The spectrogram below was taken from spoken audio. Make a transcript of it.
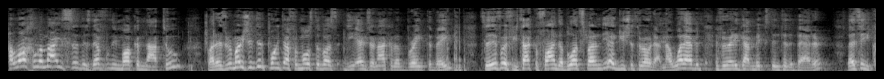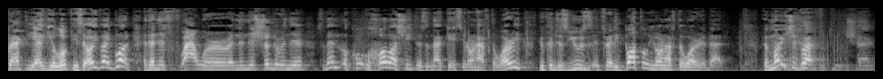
Halach lemaisa, there's definitely makam not to, but as Ramosha did point out, for most of us, the eggs are not going to break the bank. So therefore, if you find a blood spot in the egg, you should throw it out. Now, what happens if it already got mixed into the batter? Let's say you crack the egg, you look, you say, oh, you've got blood. And then there's flour, and then there's sugar in there. So then, l'chol hashitas, in that case, you don't have to worry. You can just use, it's ready bottle, you don't have to worry about it. Ramosha, to check.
